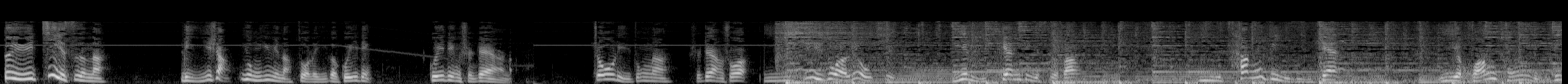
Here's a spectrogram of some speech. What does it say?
对于祭祀呢，礼仪上用玉呢做了一个规定，规定是这样的：周礼中呢是这样说，以玉作六器，以礼天地四方，以苍璧礼天，以黄铜礼地，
